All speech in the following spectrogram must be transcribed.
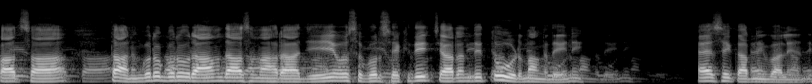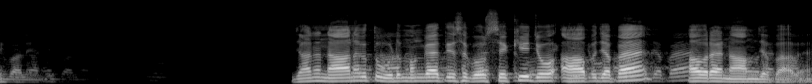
ਪਾਤਸ਼ਾਹ ਧੰਨ ਗੁਰੂ ਗੁਰੂ ਰਾਮਦਾਸ ਮਹਾਰਾਜ ਜੀ, ਉਸ ਗੁਰਸਿੱਖ ਦੀ ਚਰਨ ਦੀ ਧੂੜ ਮੰਗਦੇ ਨੇ, ਐਸੇ ਕਰਨੇ ਵਾਲਿਆਂ ਦੇ। ਜਨ ਨਾਨਕ ਧੂੜ ਮੰਗੈ ਤਿਸ ਗੁਰਸਿੱਖੀ, ਜੋ ਆਪ ਜਪੈ, ਔਰੈ ਨਾਮ ਜਪਾਵੇ।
